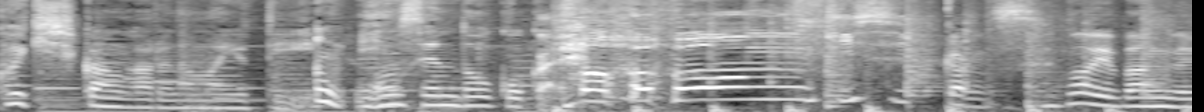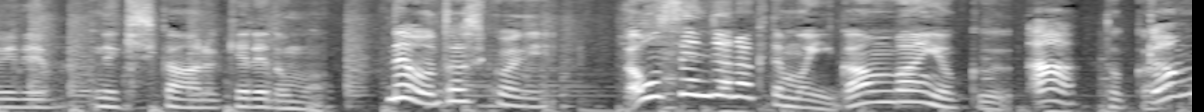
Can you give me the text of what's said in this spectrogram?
ごい既視感がある名前言っていい、うん温泉同好会。本気疾患すごい番組でね既視感あるけれども。でも確かに。温泉じゃなくてもいい。岩盤浴あとか。岩盤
